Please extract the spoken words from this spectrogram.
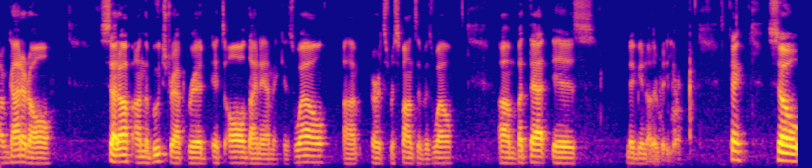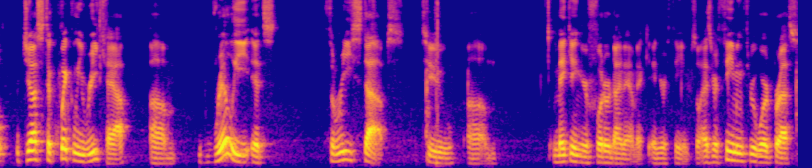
I've got it all set up on the Bootstrap grid. It's all dynamic as well, uh, or it's responsive as well. Um, but that is maybe another video. Okay, so just to quickly recap, um, really it's three steps to um, making your footer dynamic in your theme. So as you're theming through WordPress,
